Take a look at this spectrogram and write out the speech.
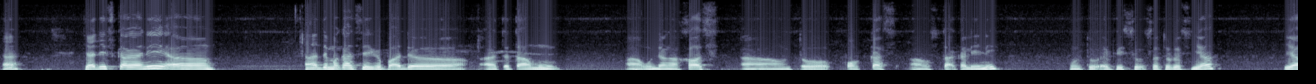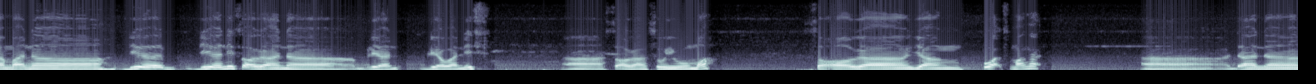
Uh? Jadi sekarang ni uh, uh, terima kasih kepada uh, tetamu uh, undangan khas uh, untuk podcast uh, Ustaz kali ini untuk episod seterusnya yang mana dia dia ni seorang uh, beliau beliawanis uh, seorang suri rumah seorang yang kuat semangat. Uh, dan uh,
